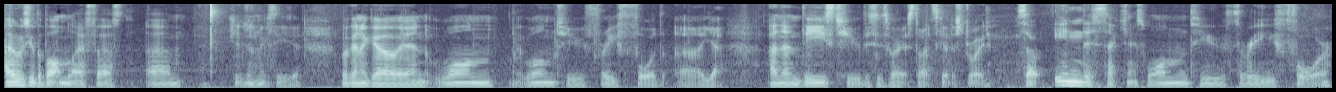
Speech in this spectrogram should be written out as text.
I always do the bottom layer first. Um, it just makes it easier. We're gonna go in one, wait, one, two, three, four. Uh, yeah, and then these two. This is where it starts to get destroyed. So in this section, it's one, two, three, four.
